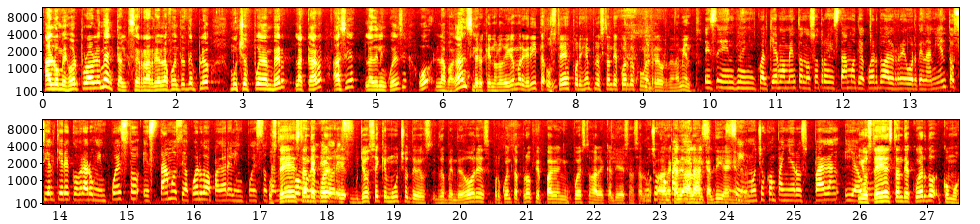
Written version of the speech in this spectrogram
a, lo mejor probablemente al cerrarle las fuentes de empleo, muchos puedan ver la cara hacia la delincuencia o la vagancia. Pero que nos lo diga Margarita, ¿ustedes, por ejemplo, están de acuerdo con el reordenamiento? Es en, en cualquier momento nosotros estamos de acuerdo al reordenamiento. Si él quiere cobrar un impuesto, estamos de acuerdo a pagar el impuesto. Ustedes están de acuerdo. Eh, yo sé que muchos de los, vendedores por cuenta propia pagan impuestos a la alcaldía de San Salvador, a, las alcaldías. sí, muchos compañeros pagan y ¿Y ustedes están de acuerdo como,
